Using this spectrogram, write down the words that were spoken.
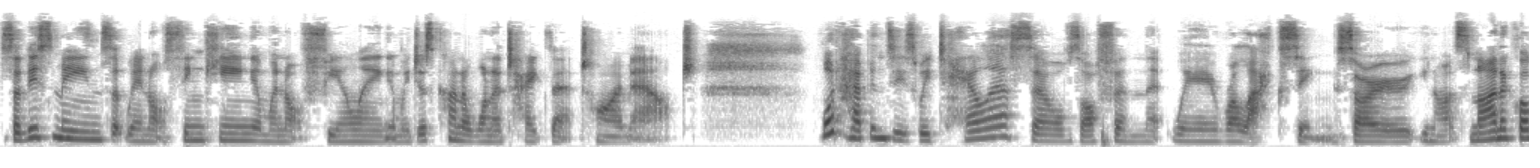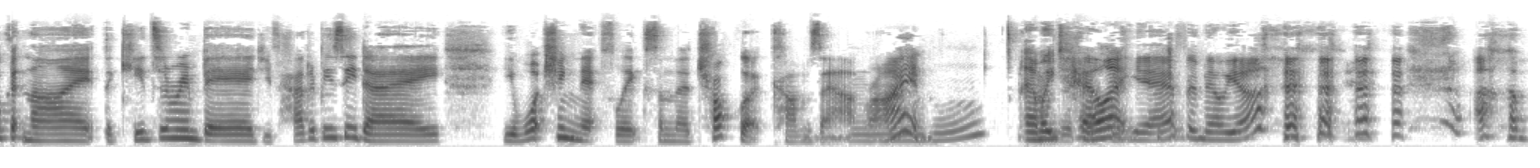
So this means that we're not thinking and we're not feeling, and we just kind of want to take that time out what happens is we tell ourselves often that we're relaxing. So, you know, it's nine o'clock at night, the kids are in bed, you've had a busy day, you're watching Netflix, and the chocolate comes out, right? Mm-hmm. And we tell it, yeah, familiar. um,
